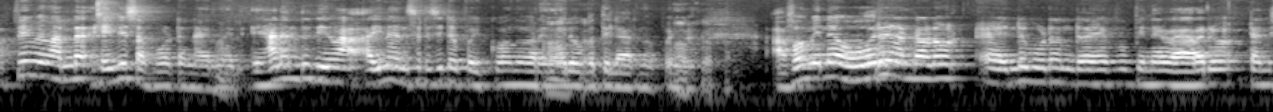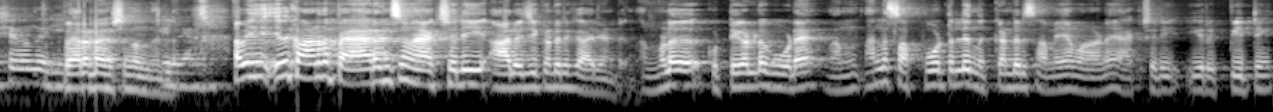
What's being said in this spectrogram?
ഉപ്പയും നല്ല ഹെവി സപ്പോർട്ട് തന്നെയായിരുന്നു. ഞാൻ എന്ത് തീരുമാനം അതിനനുസരിച്ചിട്ട് പൊയ്ക്കോന്ന് പറയുന്ന രൂപത്തിലായിരുന്നു അപ്പം പിന്നെ ഓരോ രണ്ടാളും എന്റെ കൂടെ ഉണ്ടായപ്പോ പിന്നെ വേറൊരു ടെൻഷനൊന്നും ഇല്ല. വേറെ ടെൻഷനൊന്നുമില്ല അപ്പൊ ഈ- ഇത് കാണുന്ന പാരന്റ്സും ആക്ച്വലി ആലോചിക്കേണ്ട ഒരു കാര്യമുണ്ട്. നമ്മൾ കുട്ടികളുടെ കൂടെ നല്ല സപ്പോർട്ടിൽ നിൽക്കേണ്ട ഒരു സമയമാണ് ആക്ച്വലി ഈ റിപ്പീറ്റിംഗ്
